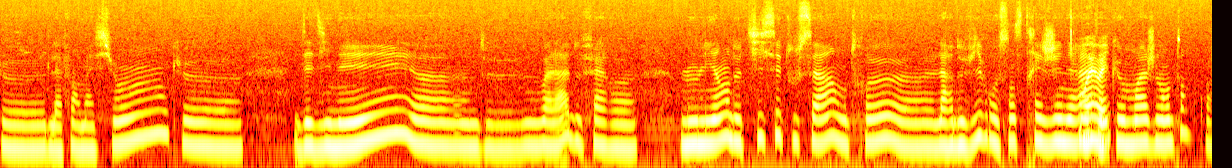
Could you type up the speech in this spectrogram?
que de la formation, que des dîners, euh, de, voilà, de faire euh, le lien, de tisser tout ça entre euh, l'art de vivre au sens très général Ouais, que moi je l'entends. quoi.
